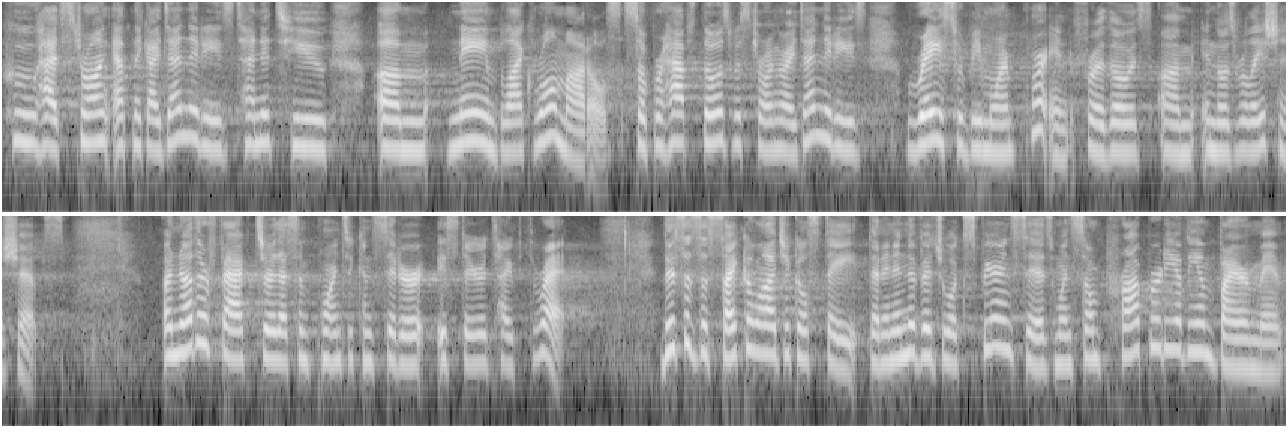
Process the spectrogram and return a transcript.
who had strong ethnic identities tended to um, name black role models. So perhaps those with stronger identities, race would be more important for those um, in those relationships. Another factor that's important to consider is stereotype threat. This is a psychological state that an individual experiences when some property of the environment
